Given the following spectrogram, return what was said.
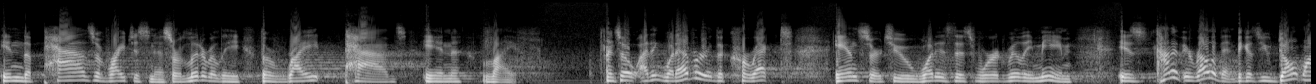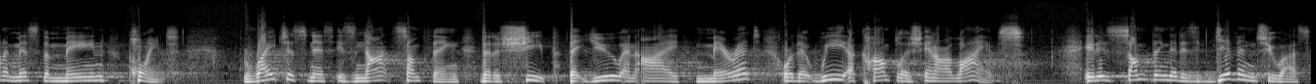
in the paths of righteousness, or literally the right paths in life. And so I think whatever the correct answer to what does this word really mean is kind of irrelevant because you don't want to miss the main point. Righteousness is not something that a sheep that you and I merit or that we accomplish in our lives. It is something that is given to us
